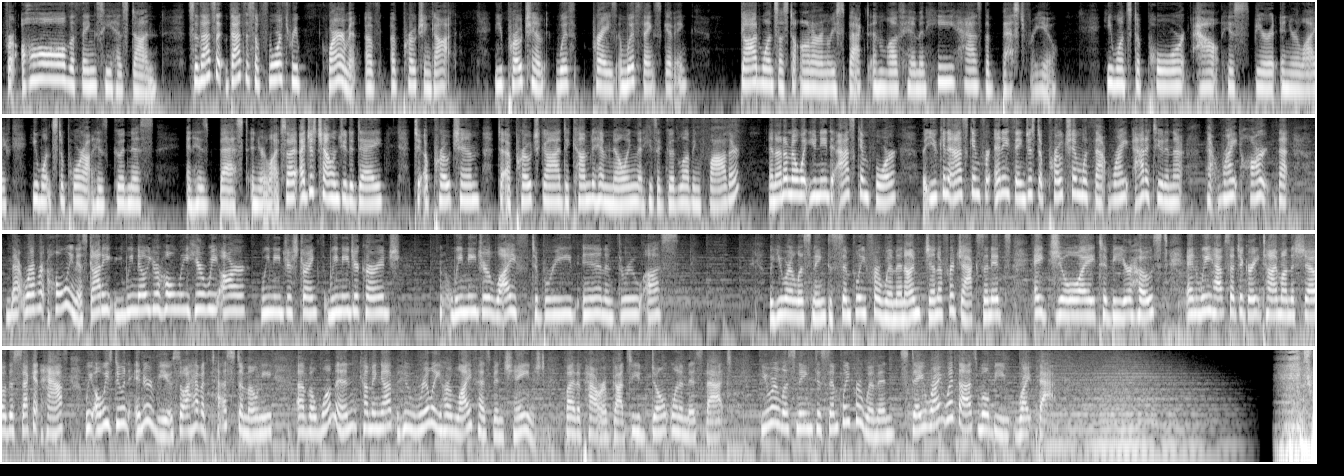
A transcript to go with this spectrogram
for all the things he has done. So that's a, that is a fourth requirement of approaching God. You approach him with praise and with thanksgiving. God wants us to honor and respect and love him, and he has the best for you. He wants to pour out his spirit in your life. He wants to pour out his goodness and his best in your life. So I, I, just challenge you today to approach him, to approach God, to come to him knowing that he's a good, loving father. And I don't know what you need to ask him for, but you can ask him for anything. Just approach him with that right attitude and that, that right heart, that that reverent holiness. God, we know you're holy. Here we are. We need your strength. We need your courage. We need your life to breathe in and through us. You are listening to Simply for Women. I'm Jennifer Jackson. It's a joy to be your host, and we have such a great time on the show. The second half, we always do an interview. So I have a testimony of a woman coming up who really her life has been changed by the power of God. So you don't want to miss that. You are listening to Simply for Women. Stay right with us. We'll be right back.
